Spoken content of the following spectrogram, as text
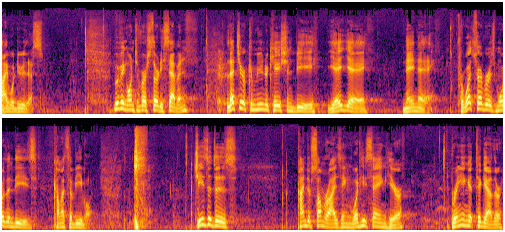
I will do this. Moving on to verse 37 let your communication be yea, yea, nay, nay. For whatsoever is more than these cometh of evil. Jesus is kind of summarizing what he's saying here, bringing it together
